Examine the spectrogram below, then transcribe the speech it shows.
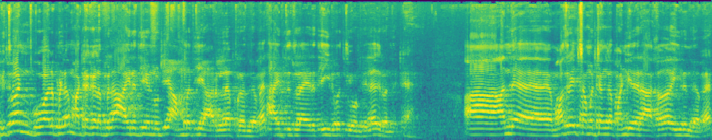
வித்வான் புவால பிள்ளை மட்டக்களப்பில் ஆயிரத்தி எண்ணூற்றி ஐம்பத்தி ஆறில் பிறந்தவர். ஆயிரத்தி தொள்ளாயிரத்தி இருபத்தி ஒன்றில் இறந்துட்டார். அந்த மதுரை சமச்சங்க பண்டிதராக இருந்தவர்.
